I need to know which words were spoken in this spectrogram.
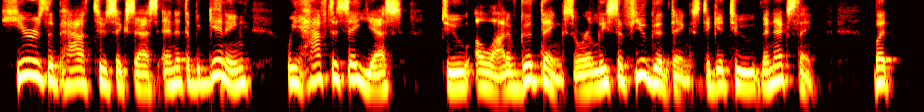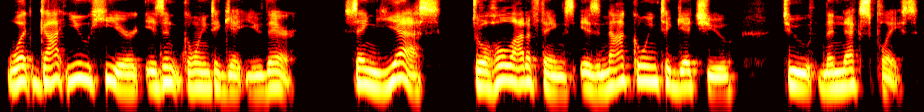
Here's the path to success. And at the beginning, we have to say yes to a lot of good things, or at least a few good things to get to the next thing. But what got you here isn't going to get you there. Saying yes to a whole lot of things is not going to get you to the next place,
